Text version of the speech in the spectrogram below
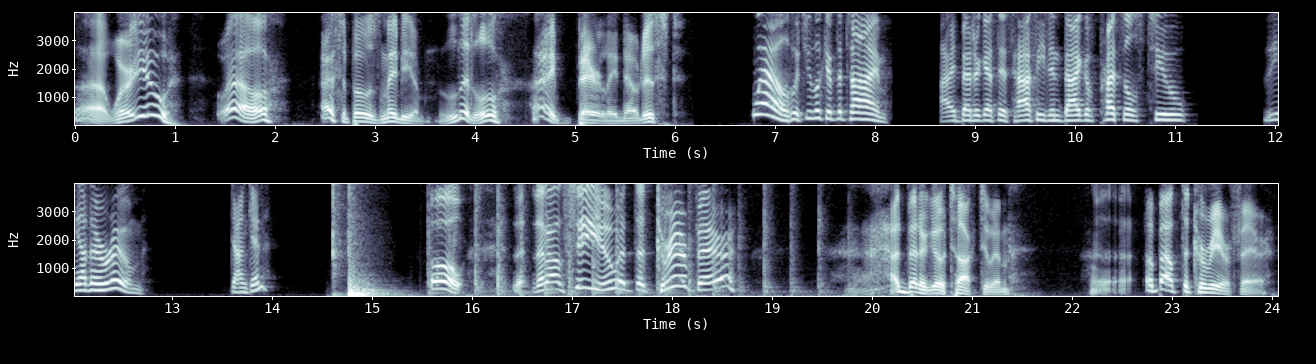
Uh, were you? Well, I suppose maybe a little. I barely noticed. Well, would you look at the time? I'd better get this half eaten bag of pretzels to. The other room. Duncan? Oh, th- then I'll see you at the career fair. I'd better go talk to him. Uh, about the career fair.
